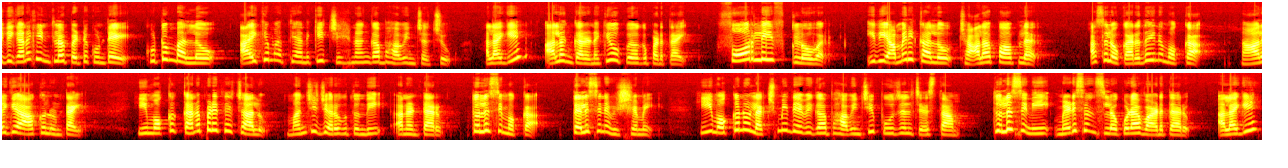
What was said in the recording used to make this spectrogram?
ఇది గనక ఇంట్లో పెట్టుకుంటే కుటుంబంలో ఐకమత్యానికి చిహ్నంగా భావించవచ్చు అలాగే అలంకరణకి ఉపయోగపడతాయి. ఫోర్ లీఫ్ క్లోవర్ ఇది అమెరికాలో చాలా పాపులర్. అసలు ఒక అరుదైన మొక్క. నాలుగే ఆకులుంటాయి. ఈ మొక్క కనపడితే చాలు మంచి జరుగుతుంది అని అంటారు తులసి మొక్క. తెలిసిన విషయమే. ఈ మొక్కను లక్ష్మీదేవిగా భావించి పూజలు చేస్తాం. తులసిని మెడిసిన్స్లో కూడా వాడతారు. అలాగే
